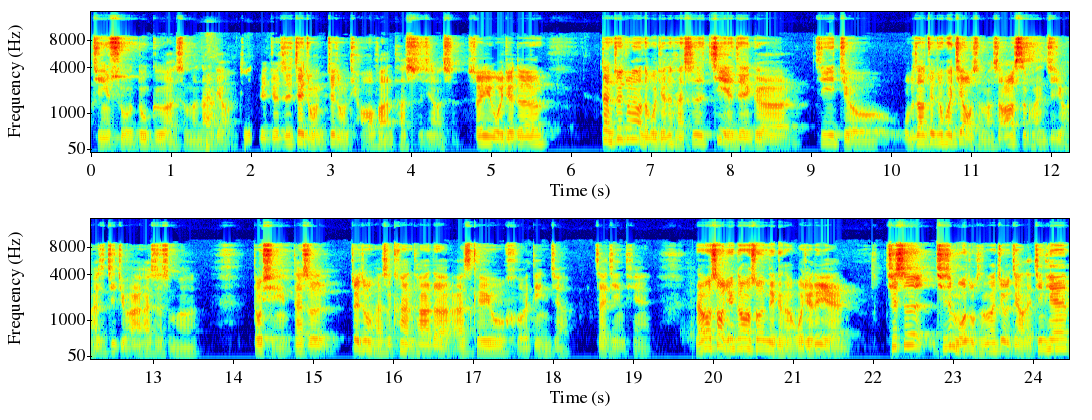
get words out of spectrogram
金属镀铬啊什么拿掉，就就就是这种这种调法，它实际上是，所以我觉得，但最重要的，我觉得还是借这个。G 九我不知道最终会叫什么，是二四款 G 九还是 G 九 i 还是什么都行，但是最。最终还是看它的 SKU 和定价，在今天。然后少军刚刚说的那个呢，我觉得也其实其实某种程度上就是这样的。今天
